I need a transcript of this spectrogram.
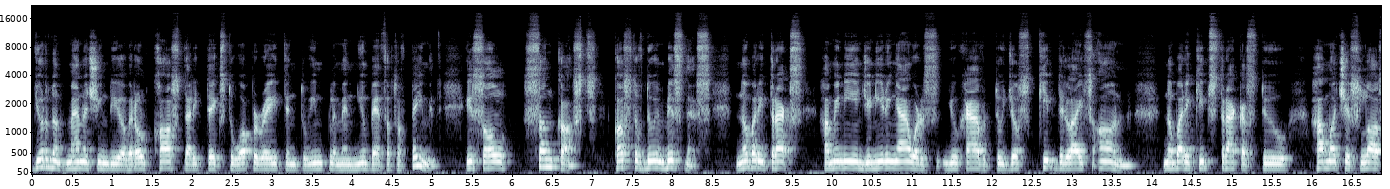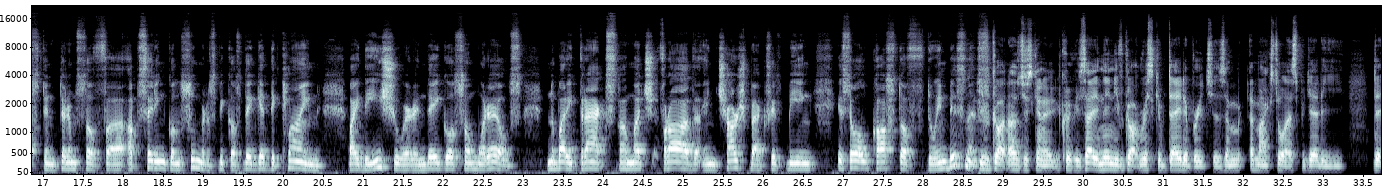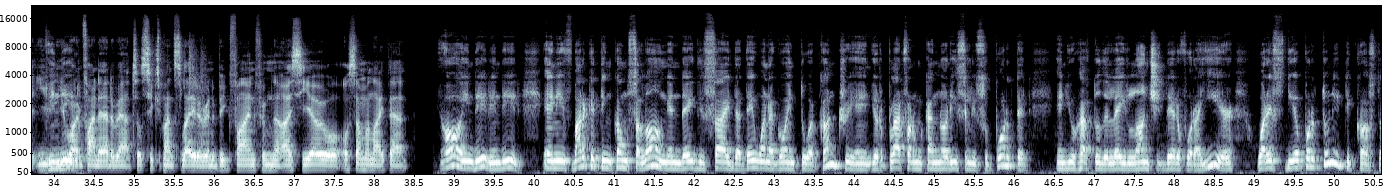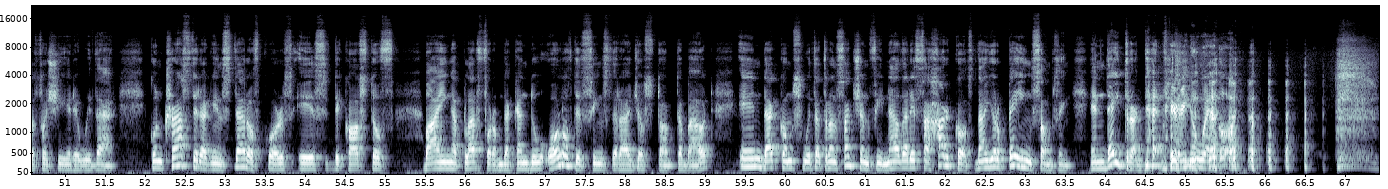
you're not managing the overall cost that it takes to operate and to implement new methods of payment. It's all sunk costs, cost of doing business. Nobody tracks how many engineering hours you have to just keep the lights on. Nobody keeps track as to how much is lost in terms of uh, upsetting consumers because they get declined by the issuer and they go somewhere else. Nobody tracks how much fraud and chargebacks is being, it's all cost of doing business. You've got, I was just going to quickly say, and then you've got risk of data breaches amongst all that spaghetti that you, you won't find out about till six months later in a big fine from the ICO or, or someone like that. Oh, indeed, indeed. And if marketing comes along and they decide that they want to go into a country and your platform cannot easily support it and you have to delay launch there for a year, what is the opportunity cost associated with that? Contrasted against that, of course, is the cost of buying a platform that can do all of the things that I just talked about, and that comes with a transaction fee. Now that is a hard cost. Now you're paying something, and they track that very well.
